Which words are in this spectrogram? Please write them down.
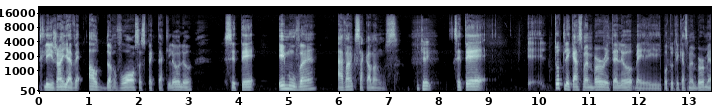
que les gens y avaient hâte de revoir ce spectacle-là. Là. C'était émouvant avant que ça commence. C'était. euh, Tous les cast members étaient là. Ben, pas tous les cast members, mais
